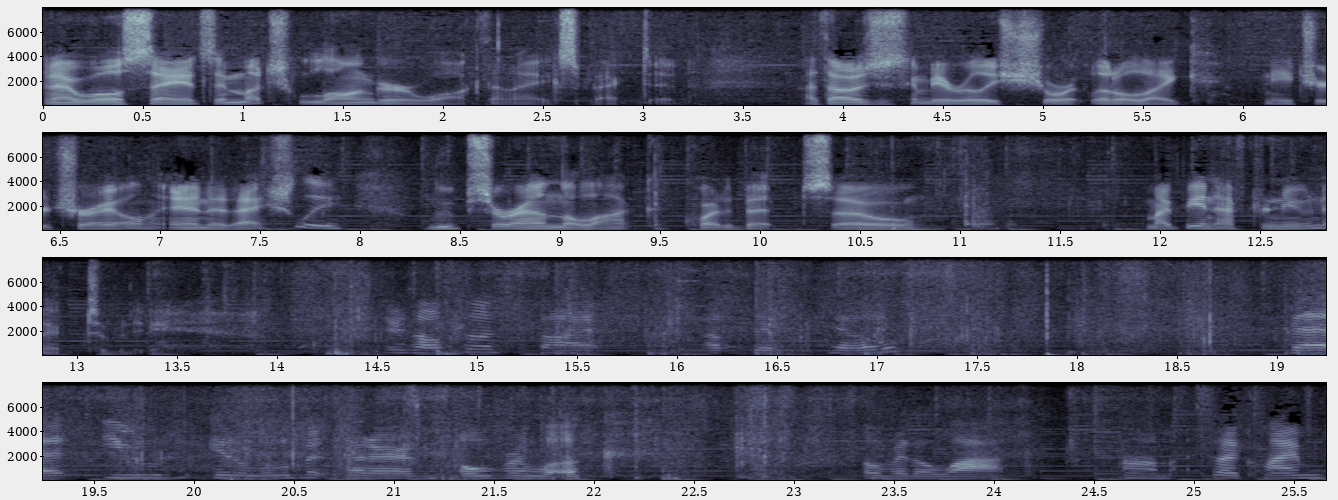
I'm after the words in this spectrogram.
And I will say it's a much longer walk than I expected. I thought it was just going to be a really short little like nature trail and it actually loops around the loch quite a bit. So might be an afternoon activity. There's also a spot up this hill that you get a little bit better of an overlook over the loch. Um, so I climbed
